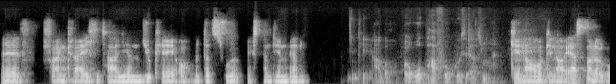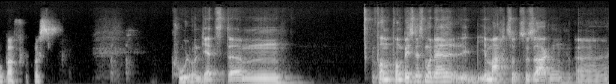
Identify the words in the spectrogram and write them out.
äh, Frankreich, Italien, UK auch mit dazu expandieren werden. Okay, aber Europa-Fokus erstmal. Genau, genau, erstmal Europa-Fokus. Cool, und jetzt ähm, vom, vom Businessmodell, ihr macht sozusagen äh,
